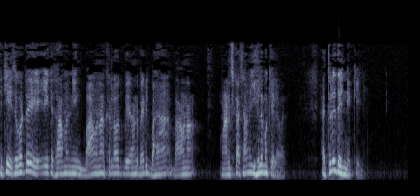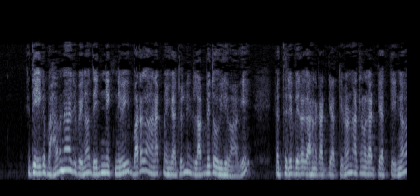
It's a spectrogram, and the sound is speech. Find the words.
ඉතින් ඒකකොට ඒක සාමාන්‍යයෙන් භාවනා කරලවත් බේරන්න බැරි භාවනා මානසික අසහන ඉහළම කෙලවල්. ඇතුලේ දෙන්නෙක් ඉන්නවා. ඉතින් ඒක භාවනාදී වෙනවා දෙන්නෙක් නෙවෙයි බර ගානක් මේක ඇතුලේ ලබ්බේතෝ විලේ වාගේ ඇතුලේ බෙර ගහන කට්ටියක් තියෙනවා නටන කට්ටියක් තියෙනවා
